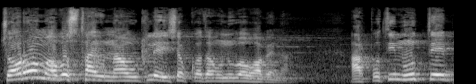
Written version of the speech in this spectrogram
চরম অবস্থায় না উঠলে এইসব কথা অনুভব হবে না। আর প্রতি মুহূর্তে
